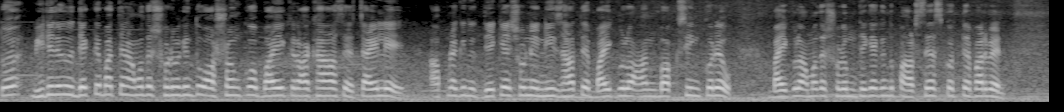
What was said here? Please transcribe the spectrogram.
তো ভিডিওতে কিন্তু দেখতে পাচ্ছেন আমাদের শোরুমে কিন্তু অসংখ্য বাইক রাখা আছে। চাইলে আপনারা কিন্তু দেখে শুনে নিজ হাতে বাইকগুলো আনবক্সিং করেও বাইকগুলো আমাদের শোরুম থেকে কিন্তু পারচেস করতে পারবেন।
